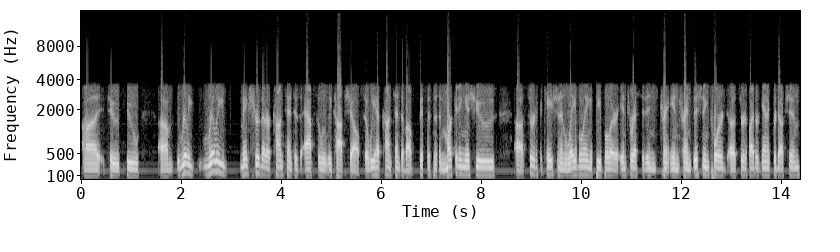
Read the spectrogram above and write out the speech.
uh, to to um, really really make sure that our content is absolutely top shelf. So we have content about business and marketing issues, uh, certification and labeling if people are interested in tra- in transitioning toward uh, certified organic production,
